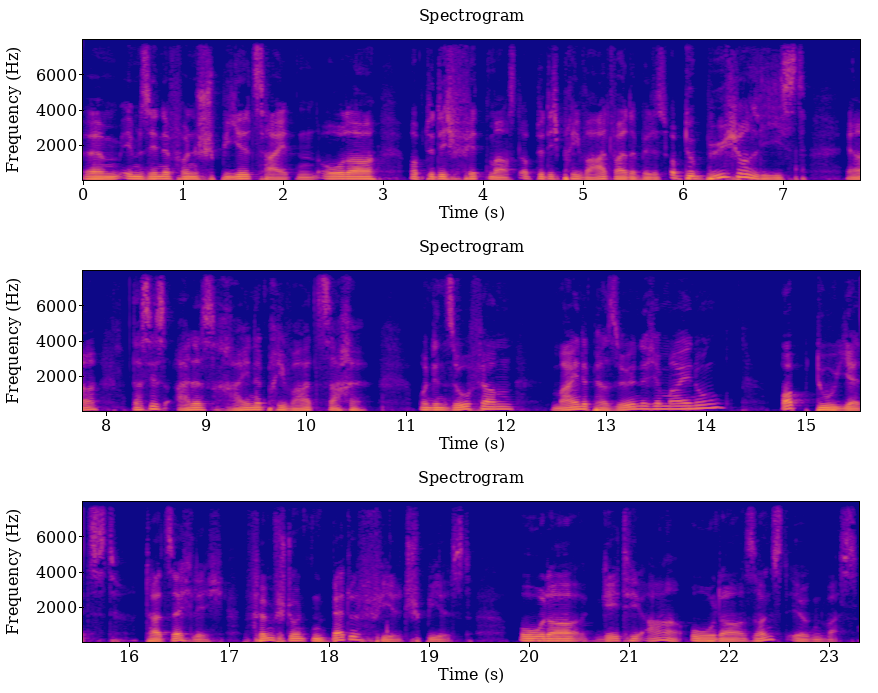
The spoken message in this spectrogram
ähm, im Sinne von Spielzeiten oder ob du dich fit machst, ob du dich privat weiterbildest, ob du Bücher liest, ja, das ist alles reine Privatsache. Und insofern meine persönliche Meinung, ob du jetzt tatsächlich fünf Stunden Battlefield spielst oder GTA oder sonst irgendwas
